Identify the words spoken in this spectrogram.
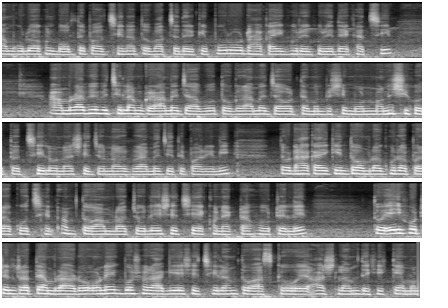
নামগুলো এখন বলতে পারছি না, তো বাচ্চাদেরকে পুরো ঢাকায় ঘুরে ঘুরে দেখাচ্ছি। আমরা ভেবেছিলাম গ্রামে যাব, তো গ্রামে যাওয়ার তেমন বেশি মন মানসিকতা ছিল না, সেজন্য আর গ্রামে যেতে পারিনি। তো ঢাকায় কিন্তু আমরা ঘোরাফেরা করছিলাম, তো আমরা চলে এসেছি এখন একটা হোটেলে। তো এই হোটেলটাতে আমরা আরও অনেক বছর আগে এসেছিলাম, তো আজকেও আসলাম দেখি কেমন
